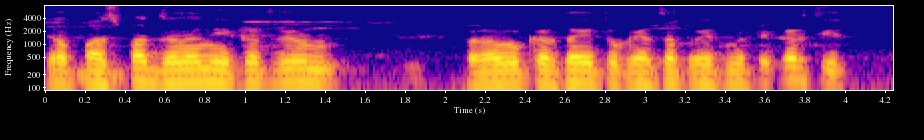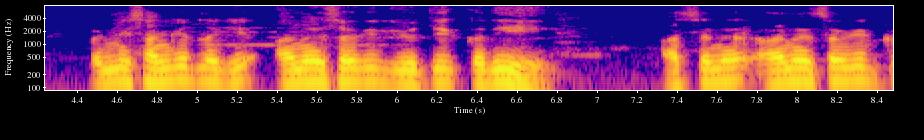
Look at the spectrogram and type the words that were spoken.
तेव्हा पाच पाच जणांनी एकत्र येऊन पराभव करता येतो का याचा प्रयत्न ते करतील. पण मी सांगितलं की अनैसर्गिक युती कधीही असे न अनैसर्गिक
